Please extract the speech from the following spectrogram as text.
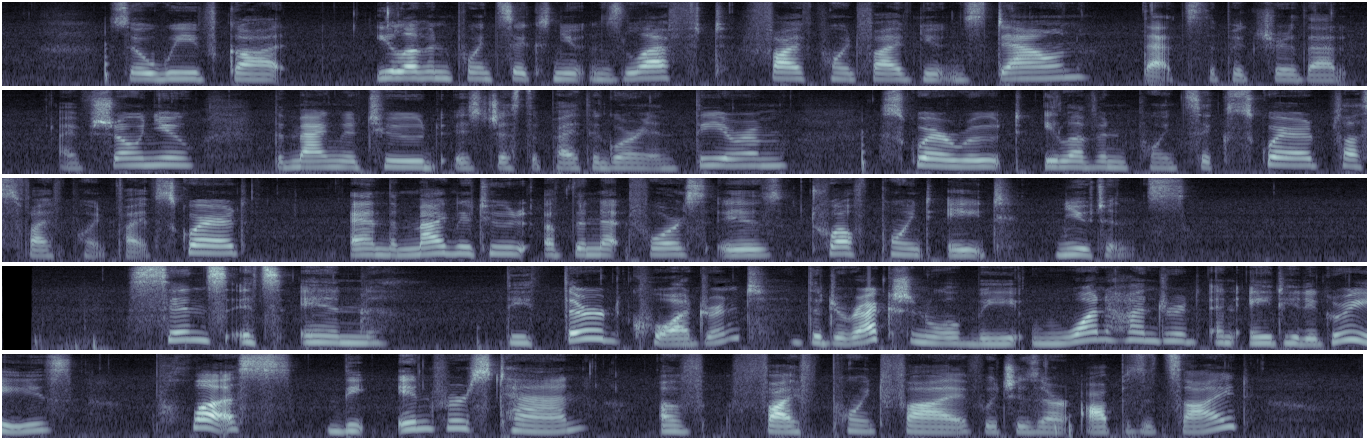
So we've got 11.6 newtons left, 5.5 newtons down. That's the picture that I've shown you. The magnitude is just the Pythagorean theorem. Square root 11.6 squared plus 5.5 squared. And the magnitude of the net force is 12.8 newtons. Since it's in the third quadrant, the direction will be 180 degrees plus the inverse tan of 5.5, which is our opposite side,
